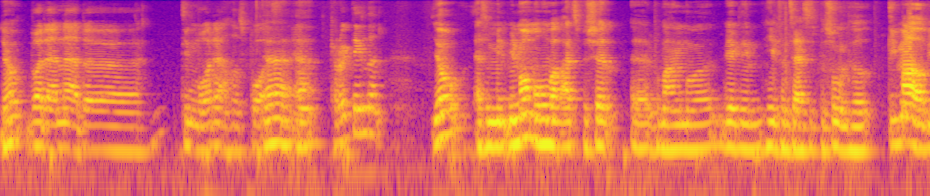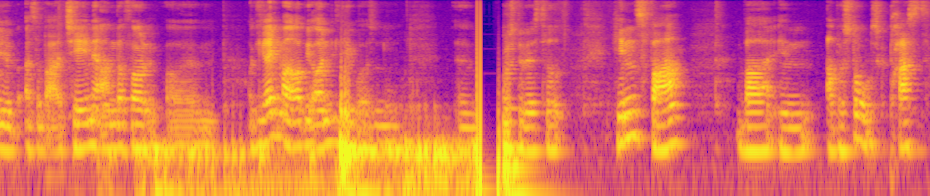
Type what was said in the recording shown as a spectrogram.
Jo, Hvordan at øh, din mor der havde spurgt. Ja, ja. Kan du ikke dele den? Jo, altså min, min mormor hun var ret speciel øh, på mange måder. Virkelig en helt fantastisk personlighed. Gik meget op i altså bare at tjene andre folk, og, øh, og gik rigtig meget op i åndeligt liv og sådan øh, gudsbevidsthed. Hendes far var en apostolsk præst,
